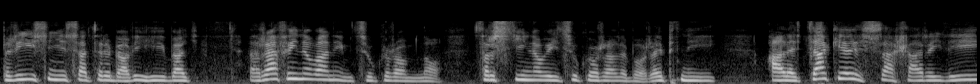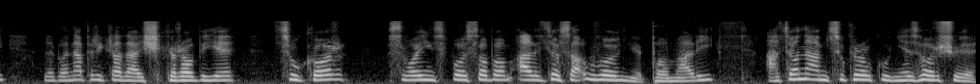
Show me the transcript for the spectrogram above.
prísne sa treba vyhýbať rafinovaným cukrom, no trstínový cukor alebo repný, ale také sacharidy, lebo napríklad aj škrob je cukor svojím spôsobom, ale to sa uvoľňuje pomaly a to nám cukrovku nezhoršuje,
